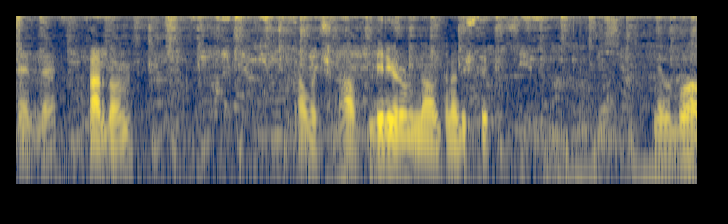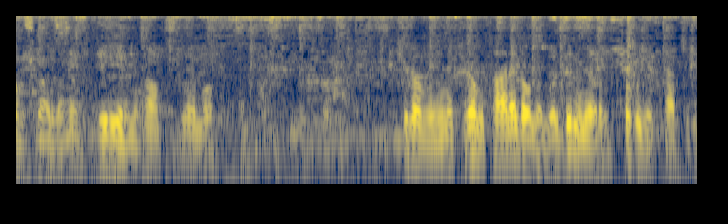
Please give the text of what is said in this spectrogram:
Sebze. Pardon. Havuç. Al. 1 euronun altına düştük. Ne bu? Bu havuç galiba. Neyse 1.20. Al. Ne bu? Kilo mu? Yine kilo mu? Tane de olabilir. Bilmiyorum. Çok ucuz her türlü.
